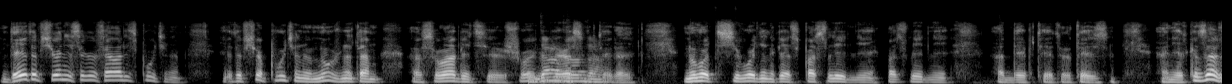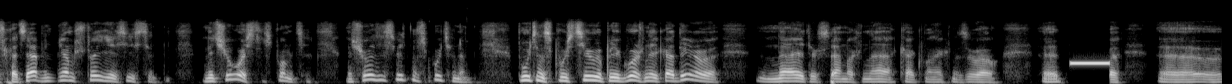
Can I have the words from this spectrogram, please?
Да это все не согласовали с Путиным. Это все Путину нужно там ослабить э, Шойгу, да, да, да. и так далее. Ну вот сегодня, наконец, последние, последние адепты этого тезиса, они отказались, хотя в нем что есть истина. Началось, вспомните, началось действительно с Путиным. Путин спустил и Пригожина и Кадырова на этих самых, на, как он их называл, э, э, Э,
